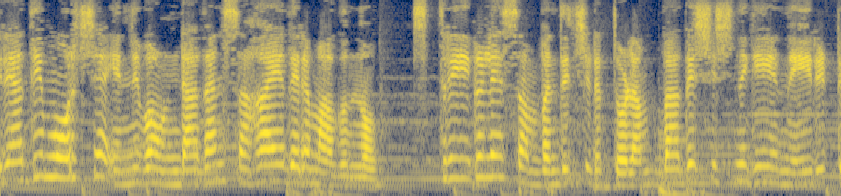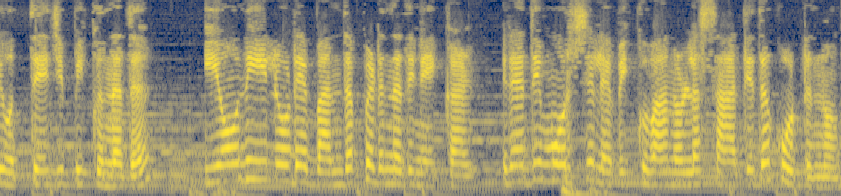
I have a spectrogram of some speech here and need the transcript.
രതിമൂർച്ച എന്നിവ ഉണ്ടാകാൻ സഹായകരമാകുന്നു. സ്ത്രീകളെ സംബന്ധിച്ചിടത്തോളം ഭഗശിഷ്ണികയെ നേരിട്ട് ഉത്തേജിപ്പിക്കുന്നത് യോനിയിലൂടെ ബന്ധപ്പെടുന്നതിനേക്കാൾ രതിമൂർച്ച ലഭിക്കുവാനുള്ള സാധ്യത കൂട്ടുന്നു.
